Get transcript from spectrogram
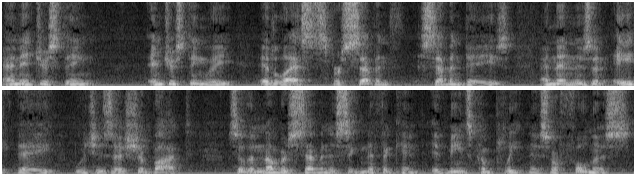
And interesting, interestingly, it lasts for seven seven days, and then there's an eighth day, which is a Shabbat. So the number seven is significant. It means completeness or fullness.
